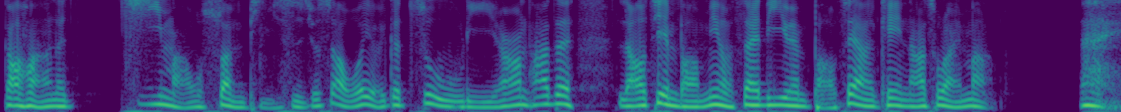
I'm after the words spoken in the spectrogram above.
高行的鸡毛蒜皮事，就是啊，我有一个助理，然后他的劳健保没有在立院保，这样可以拿出来骂。哎，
